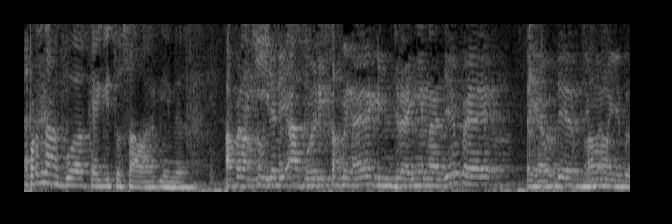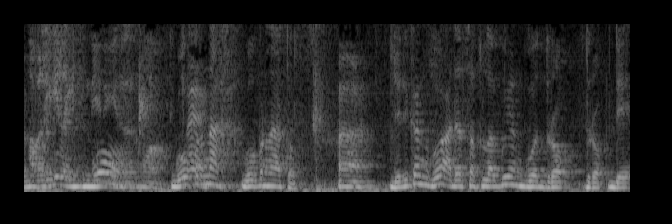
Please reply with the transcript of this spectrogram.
Pernah gue kayak gitu salah ini. Apa langsung jadi ah gue ritemin aja genjrengin aja apa ya udah gimana Ah, gitu. apalagi lagi sendiri Oh, gitu. Oh. gue Eh. pernah, gue pernah tuh. Ah. Jadi kan gue ada satu lagu yang gue drop drop D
